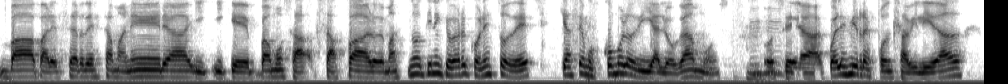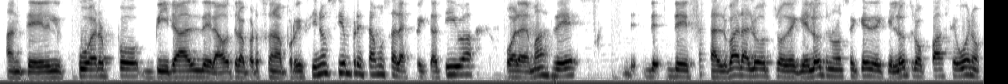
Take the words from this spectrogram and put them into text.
va a aparecer de esta manera y, y, que vamos a zafar o demás. No, tiene que ver con esto de qué hacemos, cómo lo dialogamos. Uh -huh. O sea, cuál es mi responsabilidad ante el cuerpo viral de la otra persona. Porque si no, siempre estamos a la expectativa o además de, de, de salvar al otro, de que el otro no se quede, de que el otro pase. Bueno,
